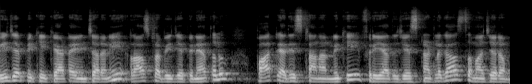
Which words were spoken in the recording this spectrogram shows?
బీజేపీకి కేటాయించారని రాష్ట్ర బీజేపీ నేతలు పార్టీ అధిష్టానానికి ఫిర్యాదు చేసినట్లుగా సమాచారం.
